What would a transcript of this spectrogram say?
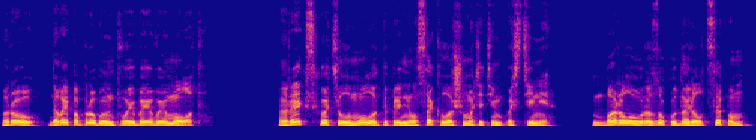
«Роу, давай попробуем твой боевой молот». Рекс схватил молот и принялся колошматить им по стене. Барлоу разок ударил цепом,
